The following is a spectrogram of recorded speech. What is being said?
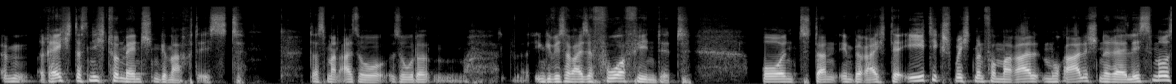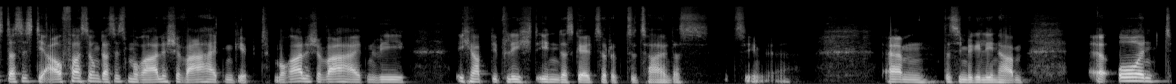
ähm, Recht, das nicht von Menschen gemacht ist, dass man also so in gewisser Weise vorfindet. Und dann im Bereich der Ethik spricht man vom moral moralischen Realismus. Das ist die Auffassung, dass es moralische Wahrheiten gibt. Moralische Wahrheiten wie, ich habe die Pflicht, Ihnen das Geld zurückzuzahlen, das Sie, ähm, das Sie mir geliehen haben. Äh, und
